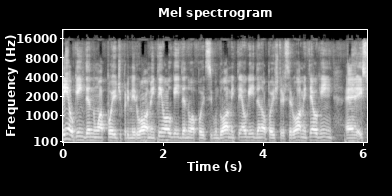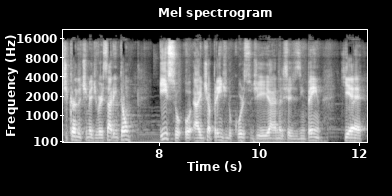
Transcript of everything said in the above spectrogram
Tem alguém dando um apoio de primeiro homem, tem alguém dando um apoio de segundo homem, tem alguém dando um apoio de terceiro homem, tem alguém é, esticando o time adversário. Então, isso a gente aprende no curso de análise de desempenho que é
